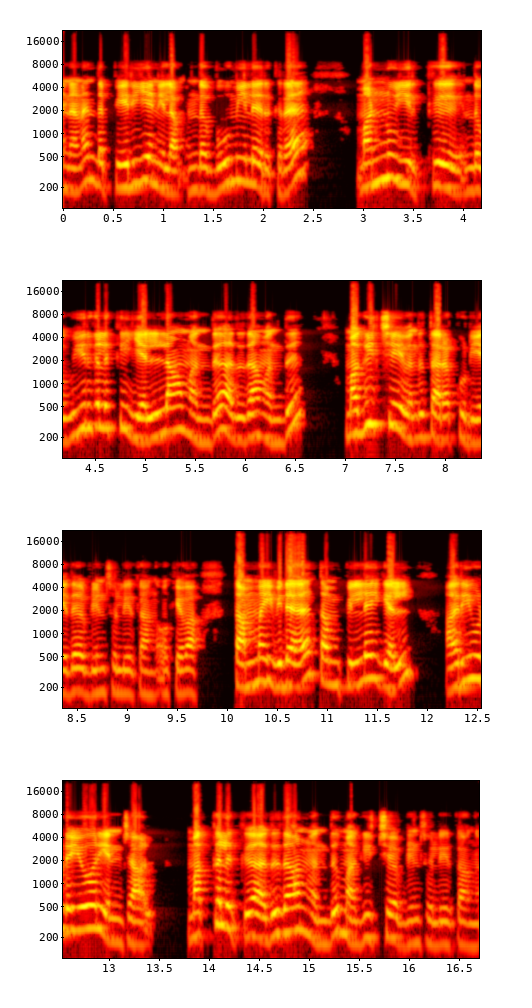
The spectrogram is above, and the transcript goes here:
என்னன்னா இந்த பெரிய நிலம் இந்த பூமியில இருக்கிற மண்ணுயிர்க்கு இந்த உயிர்களுக்கு எல்லாம் வந்து அதுதான் வந்து மகிழ்ச்சியை வந்து தரக்கூடியது அப்படின்னு சொல்லியிருக்காங்க ஓகேவா தம்மை விட தம் பிள்ளைகள் அறிவுடையோர் என்றால் மக்களுக்கு அதுதான் வந்து மகிழ்ச்சி அப்படின்னு சொல்லியிருக்காங்க.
